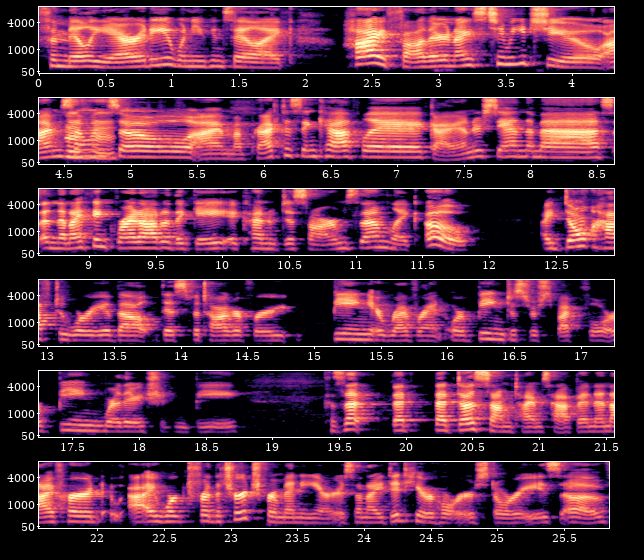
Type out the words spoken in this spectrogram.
familiarity when you can say like, "Hi, Father, nice to meet you. I'm so and so. I'm a practicing Catholic. I understand the Mass." And then I think right out of the gate, it kind of disarms them, like, "Oh, I don't have to worry about this photographer being irreverent or being disrespectful or being where they shouldn't be." Because that that that does sometimes happen, and I've heard. I worked for the church for many years, and I did hear horror stories of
